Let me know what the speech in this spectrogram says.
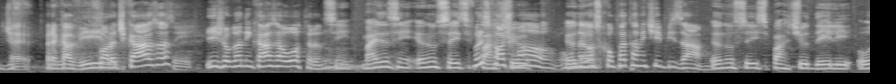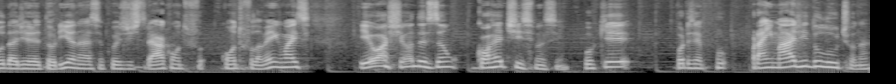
de é, precavida. fora de casa Sim. e jogando em casa outra. Sim, mas assim, eu não sei se Por isso que eu acho partiu... uma- um eu não- negócio completamente bizarro. Eu não sei se partiu dele ou da diretoria, né? Essa coisa de estrear contra, contra o Flamengo, mas eu achei uma decisão corretíssima, assim. Porque, por exemplo, para a imagem do Lúcio, né?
